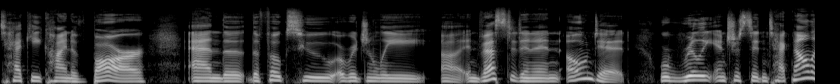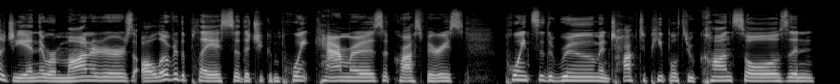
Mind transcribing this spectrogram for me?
techie kind of bar and the the folks who originally uh, invested in it and owned it were really interested in technology and there were monitors all over the place so that you can point cameras across various points of the room and talk to people through consoles and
